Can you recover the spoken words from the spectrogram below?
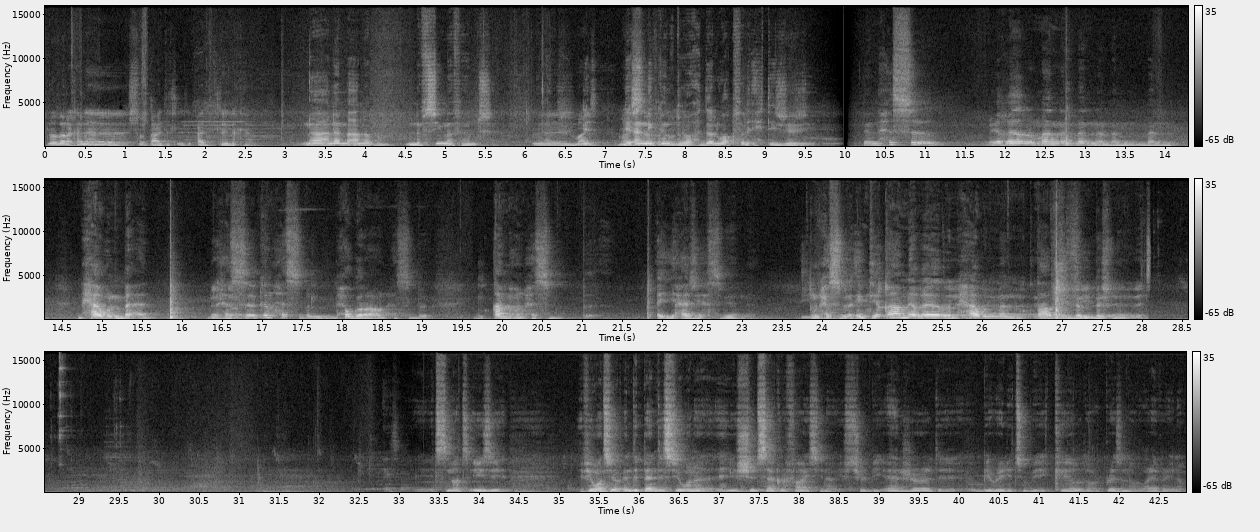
نظرك علاه الشرطة عادت عادت لك لا أنا ما أنا بنفسي ما فهمتش. آه، يستفعلون كنت منه. وحدة الوقفة الاحتجاجية نحس يا غير ما ن- ما ن- ما ن- ما ن- نحاول نبعد نحس كنحس بالحقرة ونحس بالقمع ونحس بأي حاجة يحس بها الناس. ونحس بالانتقام يا غير نحاول ما نقترفش ذنب باش It's not easy. If you want your independence, you wanna, you should sacrifice. You know, you should be injured, uh, be ready to be killed or prison or whatever. You know,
